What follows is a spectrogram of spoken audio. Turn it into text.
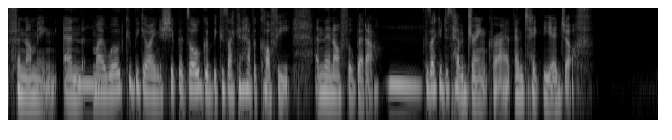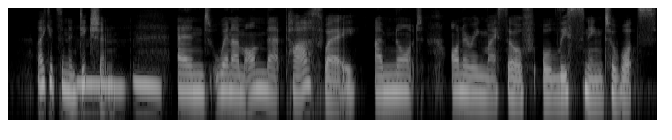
for numbing and mm. my world could be going to shit it's all good because i can have a coffee and then i'll feel better because mm. i could just have a drink right and take the edge off like it's an addiction. Mm, mm. And when I'm on that pathway, I'm not honoring myself or listening to what's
